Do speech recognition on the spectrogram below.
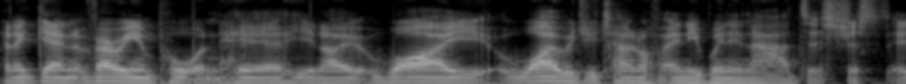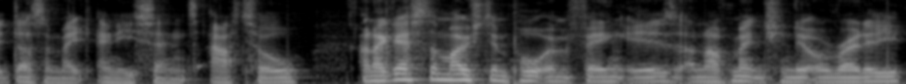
And again, very important here, you know, why why would you turn off any winning ads? It's just it doesn't make any sense at all. And I guess the most important thing is, and I've mentioned it already,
